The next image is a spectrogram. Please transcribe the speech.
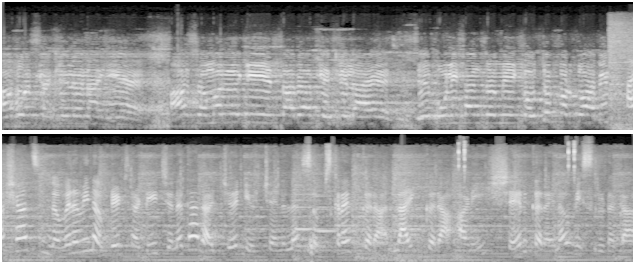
ताब्यात घेतलेलं नाही आहे आज समजलं की ताब्यात घेतलेलं आहे. हे पोलिसांचं मी कौतुक करतो. अशाच नवनवीन अपडेटसाठी जनता राज्य न्यूज चॅनलला सबस्क्राईब करा लाईक करा आणि शेअर करायला विसरू नका.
